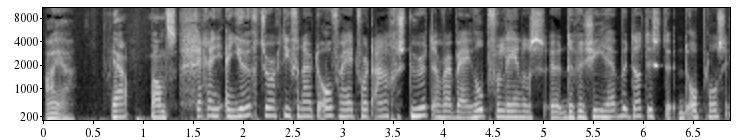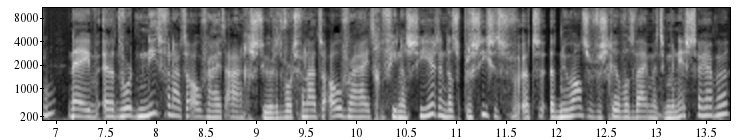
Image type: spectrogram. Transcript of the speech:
Oh ja. Ja, want Zeg, en, en jeugdzorg die vanuit de overheid wordt aangestuurd en waarbij hulpverleners eh, de regie hebben, dat is de, de oplossing? Nee, het wordt niet vanuit de overheid aangestuurd. Het wordt vanuit de overheid gefinancierd. En dat is precies het, het, het nuanceverschil wat wij met de minister hebben.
